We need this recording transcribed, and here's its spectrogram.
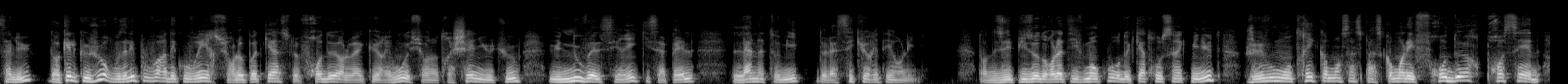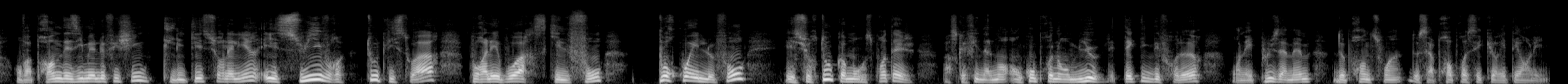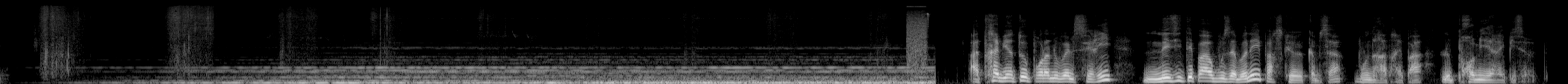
Salut, dans quelques jours, vous allez pouvoir découvrir sur le podcast Le Fraudeur, le Hacker et vous et sur notre chaîne YouTube une nouvelle série qui s'appelle L'anatomie de la sécurité en ligne. Dans des épisodes relativement courts de 4 ou 5 minutes, je vais vous montrer comment ça se passe, comment les fraudeurs procèdent. On va prendre des emails de phishing, cliquer sur les liens et suivre toute l'histoire pour aller voir ce qu'ils font, pourquoi ils le font et surtout comment on se protège? Parce que finalement, en comprenant mieux les techniques des fraudeurs, on est plus à même de prendre soin de sa propre sécurité en ligne. À très bientôt pour la nouvelle série. N'hésitez pas à vous abonner parce que comme ça, vous ne raterez pas le premier épisode.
